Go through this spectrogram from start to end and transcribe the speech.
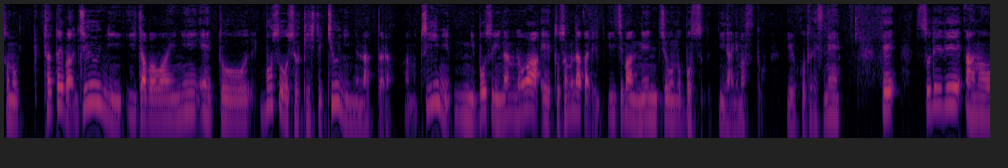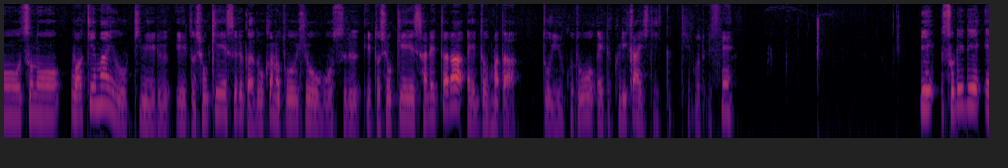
その例えば10人いた場合に、えー、とボスを処刑して9人になったら、あの次ににボスになるのは、えー、とその中で一番年長のボスになりますということですね。で、それで、あのその分け前を決める、えー、と処刑するかどうかの投票をする、えー、と処刑されたら、えー、とまたということを、えー、と繰り返していくっていうことですね。で、それで、え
